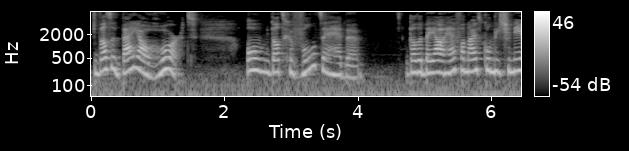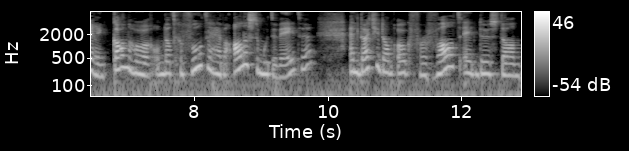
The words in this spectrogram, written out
dat het bij jou hoort om dat gevoel te hebben dat het bij jou hè, vanuit conditionering kan horen om dat gevoel te hebben, alles te moeten weten. En dat je dan ook vervalt in dus dan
